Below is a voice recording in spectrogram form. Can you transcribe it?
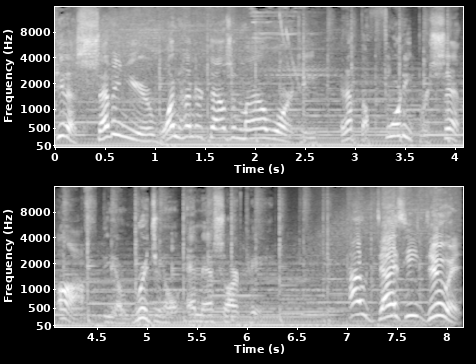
Get a seven year, 100,000 mile warranty and up to 40% off the original MSRP. How does he do it?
